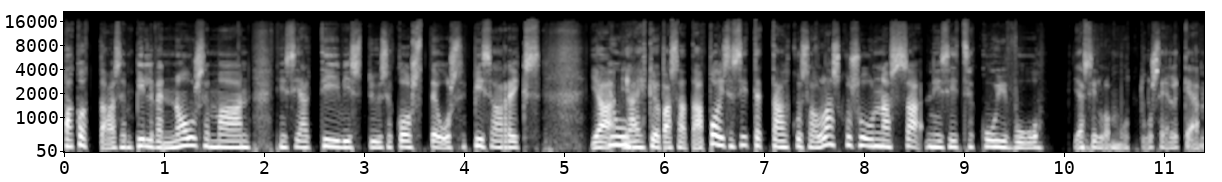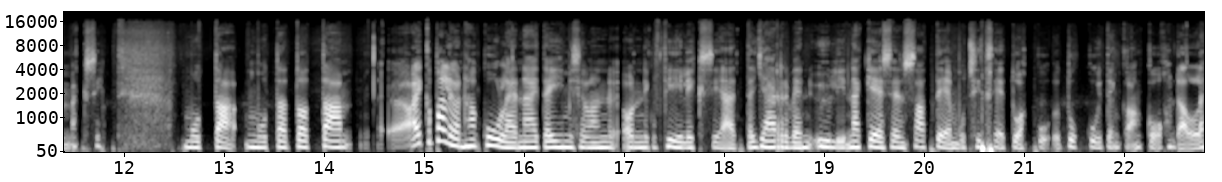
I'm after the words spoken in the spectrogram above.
pakottaa sen pilven nousemaan, niin sieltä tiivistyy se kosteus pisariksi ja, Juu. ja ehkä jopa sataa pois. Ja sitten taas kun se on laskusuunnassa, niin sitten se kuivuu ja silloin muuttuu selkeämmäksi. Mutta, mutta tota, aika paljonhan kuulee näitä ihmisillä on, on niinku fiiliksiä, että järven yli näkee sen sateen, mutta sitten se ei tuo, kuitenkaan kohdalle.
